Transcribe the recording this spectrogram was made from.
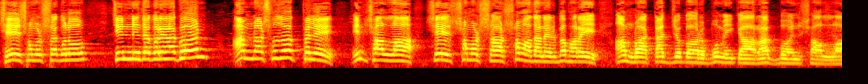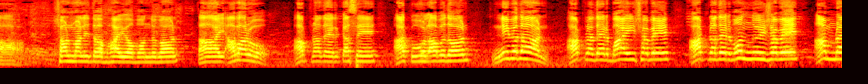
সেই সমস্যাগুলো চিহ্নিত করে রাখুন, আমরা সুযোগ পেলে ইনশাল্লাহ সে সমস্যা সমাধানের ব্যাপারে আমরা কার্যকর ভূমিকা রাখব ইনশাল্লাহ সম্মানিত ভাই ও বন্ধুগণ, তাই আবারও আপনাদের কাছে আকুল আবেদন, নিবেদন। আপনাদের ভাই হিসাবে, আপনাদের বন্ধু হিসাবে আমরা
